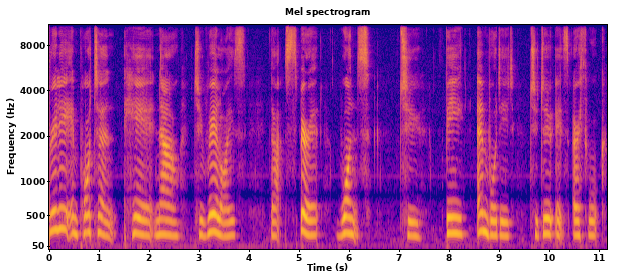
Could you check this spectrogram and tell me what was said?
really important here now to realize that spirit wants to be embodied to do its earth walk.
